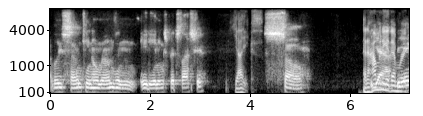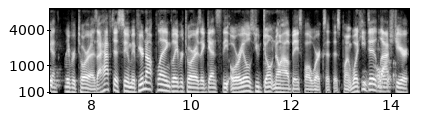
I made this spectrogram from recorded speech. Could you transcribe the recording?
I believe, 17 home runs in 80 innings pitched last year. Yikes. So. And how yeah, many of them were against Gleyber Torres? I have to assume if you're not playing Gleyber Torres against the Orioles, you don't know how baseball works at this point. What he did last year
